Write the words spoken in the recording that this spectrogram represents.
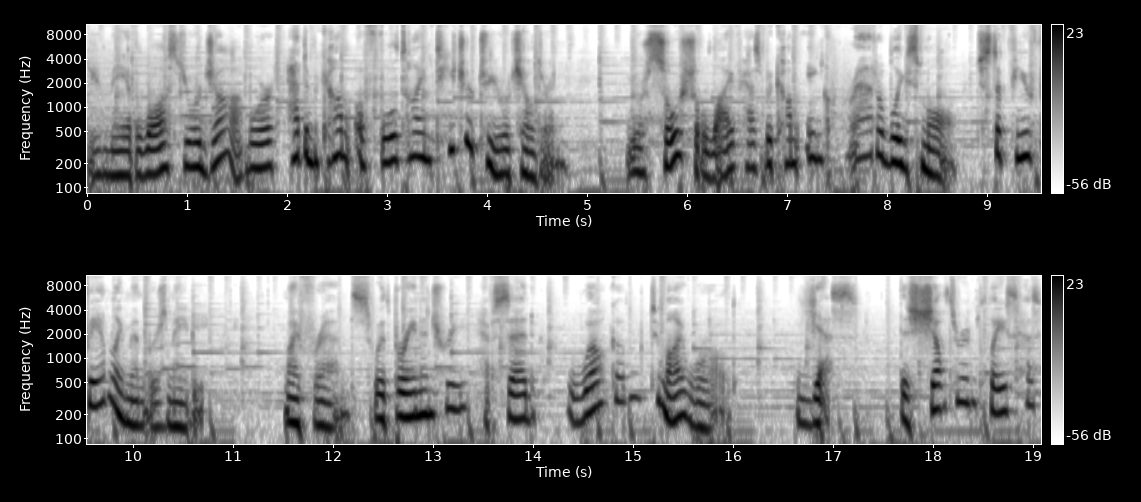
You may have lost your job or had to become a full time teacher to your children. Your social life has become incredibly small, just a few family members, maybe. My friends with brain injury have said, Welcome to my world. Yes, the shelter in place has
